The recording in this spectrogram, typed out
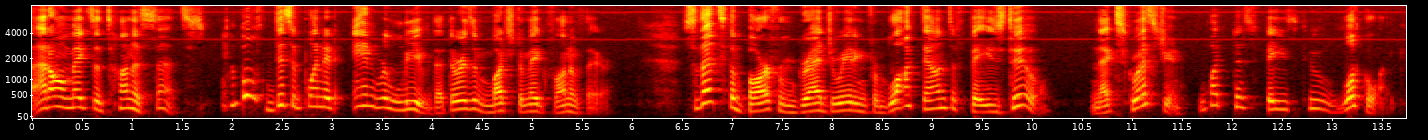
that all makes a ton of sense. I'm both disappointed and relieved that there isn't much to make fun of there. So that's the bar from graduating from lockdown to phase 2. Next question, what does phase 2 look like?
